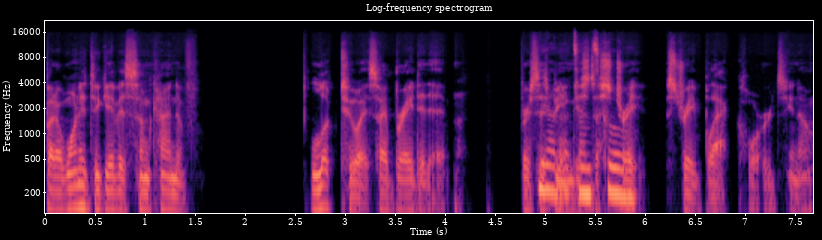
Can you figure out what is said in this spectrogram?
but I wanted to give it some kind of look to it, so I braided it versus Yeah, being just a cool. straight straight black cords. You know.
